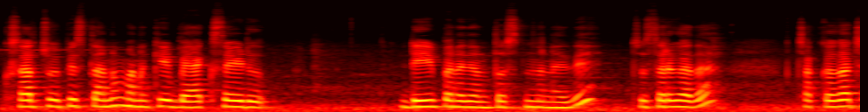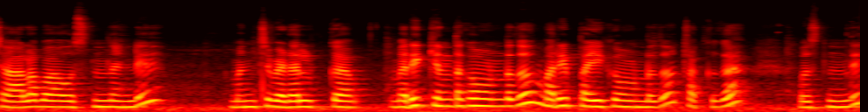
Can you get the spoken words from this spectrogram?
ఒకసారి చూపిస్తాను. మనకి బ్యాక్ సైడ్ డీప్ అనేది ఎంత వస్తుంది అనేది చూసారు కదా? చక్కగా చాలా బాగా వస్తుందండి. మంచి వెడల్పుగా మరీ కిందగా ఉండదు మరీ పైగా ఉండదు చక్కగా వస్తుంది.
